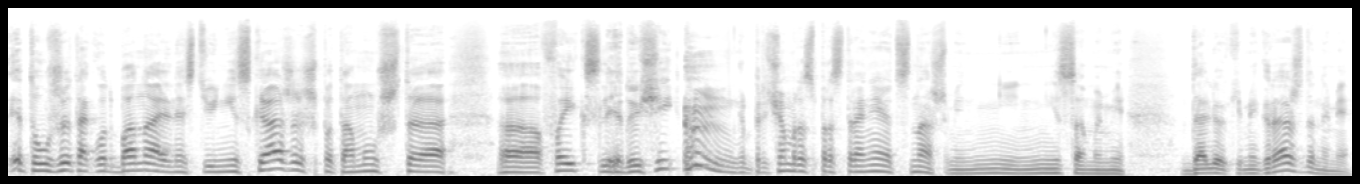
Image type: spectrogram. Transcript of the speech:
это уже так вот банальностью не скажешь, потому что фейк следующий, причем распространяются нашими не, не самыми далекими гражданами.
